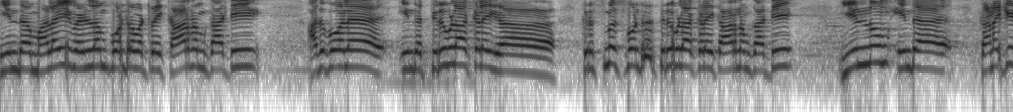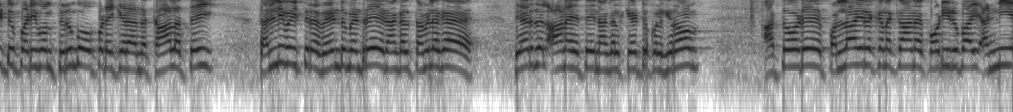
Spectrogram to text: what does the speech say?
இந்த மழை வெள்ளம் போன்றவற்றை காரணம் காட்டி அதுபோல இந்த திருவிழாக்களை கிறிஸ்மஸ் போன்ற திருவிழாக்களை காரணம் காட்டி இன்னும் இந்த கணக்கீட்டு படிவம் திரும்ப ஒப்படைக்கிற அந்த காலத்தை தள்ளி வைத்திட வேண்டும் என்றே நாங்கள் தமிழக தேர்தல் ஆணையத்தை நாங்கள் கேட்டுக்கொள்கிறோம். அத்தோடு பல்லாயிரக்கணக்கான கோடி ரூபாய் அந்நிய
